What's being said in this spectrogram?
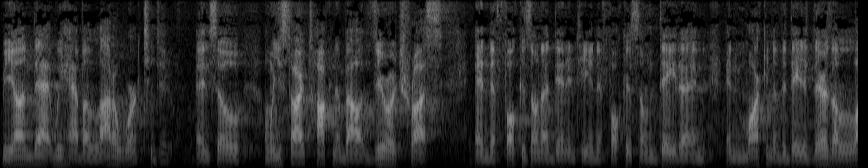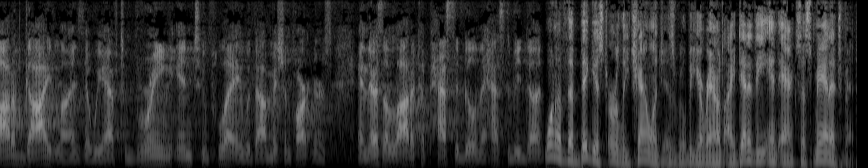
Beyond that, we have a lot of work to do. And so when you start talking about zero trust and the focus on identity and the focus on data and, and the marking of the data, there's a lot of guidelines that we have to bring into play with our mission partners. And there's a lot of capacity building that has to be done. One of the biggest early challenges will be around identity and access management,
